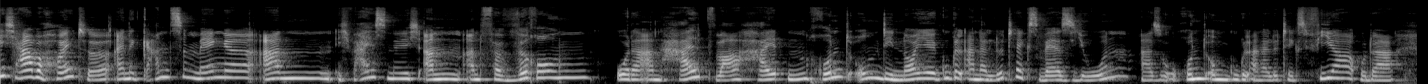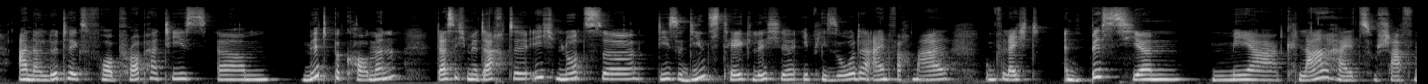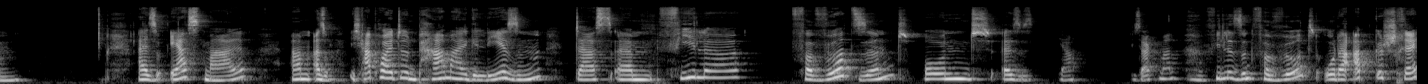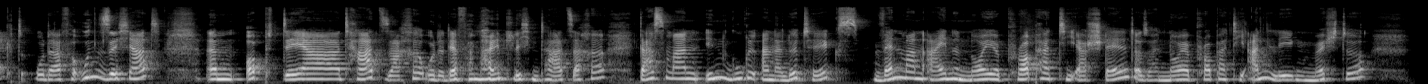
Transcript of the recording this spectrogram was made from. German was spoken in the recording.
Ich habe heute eine ganze Menge an, ich weiß nicht, an, an Verwirrung oder an Halbwahrheiten rund um die neue Google Analytics Version, also rund um Google Analytics 4 oder Analytics for Properties ähm, mitbekommen, dass ich mir dachte, ich nutze diese diensttägliche Episode einfach mal, um vielleicht ein bisschen mehr Klarheit zu schaffen also erstmal, ähm, also ich habe heute ein paar Mal gelesen, dass ähm, viele verwirrt sind und also, ja, wie sagt man? Viele sind verwirrt oder abgeschreckt oder verunsichert, ähm, ob der Tatsache oder der vermeintlichen Tatsache, dass man in Google Analytics, wenn man eine neue Property erstellt, also eine neue Property anlegen möchte,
